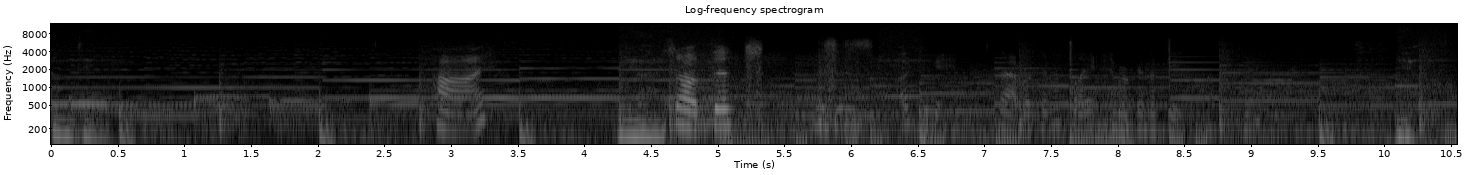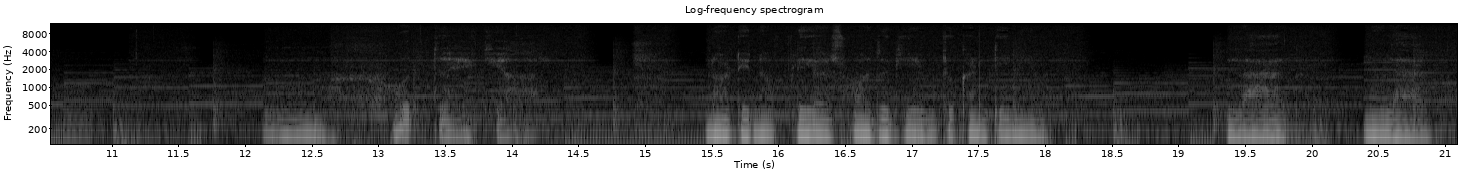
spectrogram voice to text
Something. Hi. Yeah. So this this is a game that we're gonna play and we're gonna beat. Okay? Uh, what the heck, yaar? Not enough players for the game to continue. Lag, lag.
